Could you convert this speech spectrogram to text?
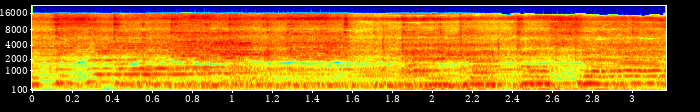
I got closer.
